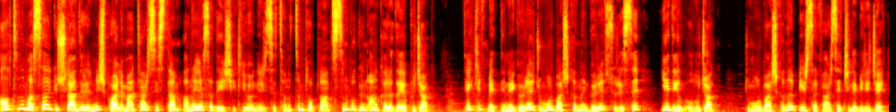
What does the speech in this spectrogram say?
Altılı Masa güçlendirilmiş parlamenter sistem anayasa değişikliği önerisi tanıtım toplantısını bugün Ankara'da yapacak. Teklif metnine göre Cumhurbaşkanı'nın görev süresi 7 yıl olacak. Cumhurbaşkanı bir sefer seçilebilecek.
